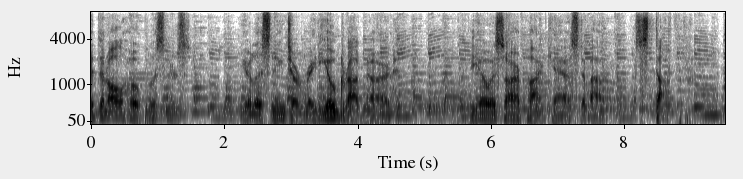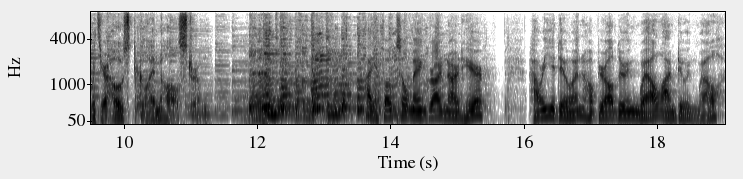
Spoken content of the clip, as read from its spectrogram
Abandon all hope, listeners. You're listening to Radio Grognard, the OSR podcast about stuff, with your host, Glenn Hallstrom. Hi, folks. Old Man Grognard here. How are you doing? Hope you're all doing well. I'm doing well.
